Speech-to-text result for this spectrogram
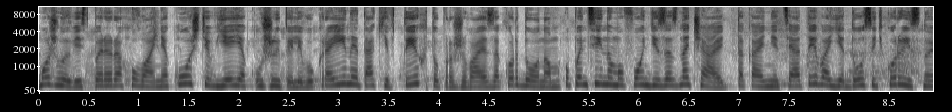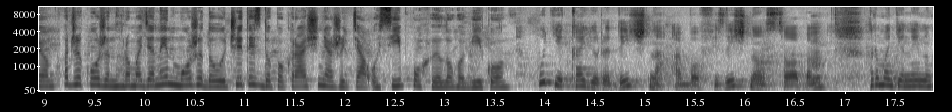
Можливість перерахування коштів є як у жителів України, так і в тих, хто проживає за кордоном. У пенсійному фонді зазначають, така ініціатива є досить корисною, адже кожен громадянин може долучитись до покращення життя осіб похилого віку. Будь-яка юридична або фізична особа, громадянин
